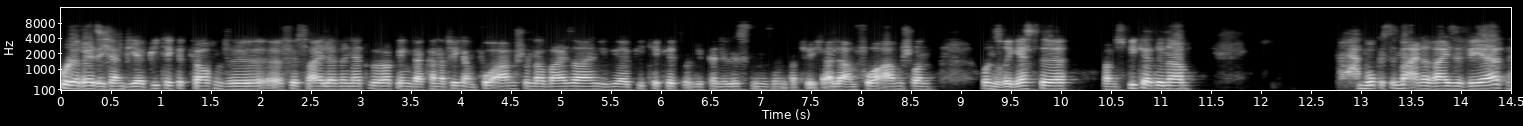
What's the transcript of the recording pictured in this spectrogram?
oder wer sich ein VIP-Ticket kaufen will äh, fürs High-Level Networking, da kann natürlich am Vorabend schon dabei sein. Die VIP-Tickets und die Panelisten sind natürlich alle am Vorabend schon unsere Gäste beim Speaker-Dinner. Hamburg ist immer eine Reise wert. Äh,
